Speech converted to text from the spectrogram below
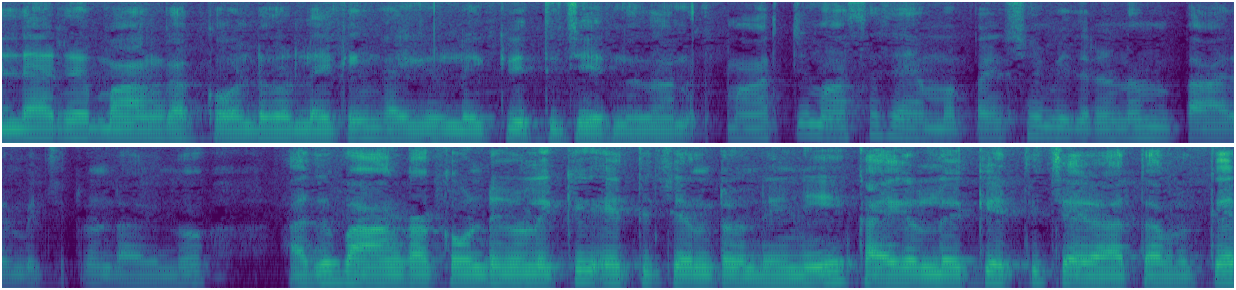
എല്ലാവരുടെയും ബാങ്ക് അക്കൗണ്ടുകളിലേക്കും കൈകളിലേക്കും എത്തിച്ചേരുന്നതാണ്. മാർച്ച് മാസ ക്ഷേമ പെൻഷൻ വിതരണം ആരംഭിച്ചിട്ടുണ്ടായിരുന്നു അത് ബാങ്ക് അക്കൗണ്ടുകളിലേക്ക് എത്തിച്ചേർന്നിട്ടുണ്ട്. ഇനി കൈകളിലേക്ക് എത്തിച്ചേരാത്തവർക്ക്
